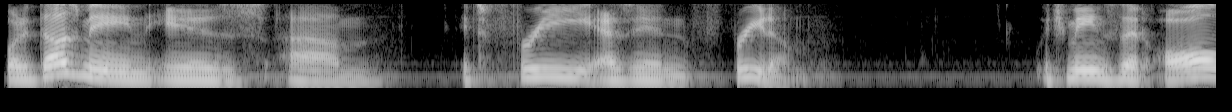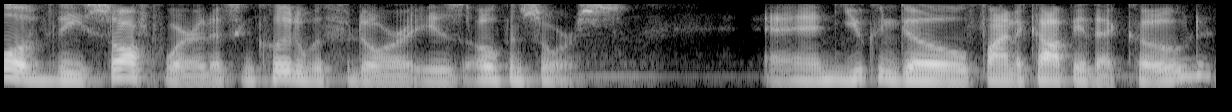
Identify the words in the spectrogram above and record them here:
What it does mean is um, it's free as in freedom, which means that all of the software that's included with Fedora is open source. And you can go find a copy of that code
